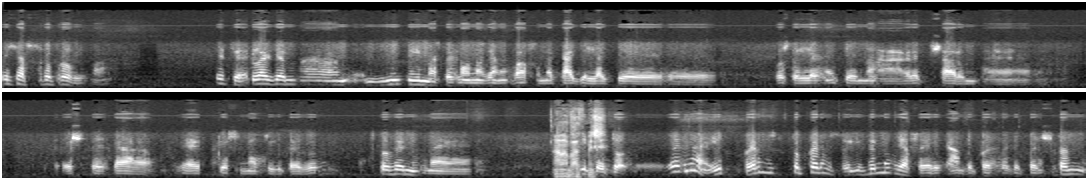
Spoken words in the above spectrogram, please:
έχει αυτό το πρόβλημα. Έτσι απλά για να μην είμαστε μόνο για να βάφουμε κάγκελα και ε, πώς το λένε και να ρεψάρουμε ε, εσωτερικά για ποιος είναι από το γηπέδο. Αυτό δεν είναι... Αναβάθμιση. Είτε το, ε, ναι, είτε παίρνεις, το παίρνεις. Δεν με ενδιαφέρει αν το παίρνεις και παίρνεις. Όταν,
